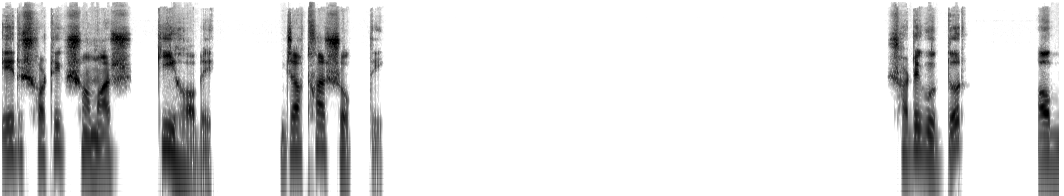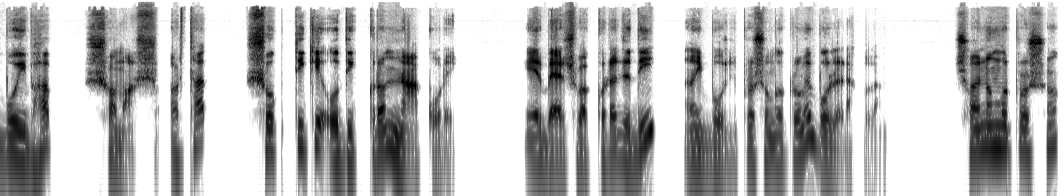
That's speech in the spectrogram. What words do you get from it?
এর সঠিক সমাস কি হবে? যথাশক্তি। সঠিক উত্তর, অব্যয়ভাব সমাস, অর্থাৎ শক্তিকে অতিক্রম না করে। এর ব্যাস বাক্যটা যদি আমি বলি, প্রসঙ্গক্রমে বলে রাখলাম। ছয় নম্বর প্রশ্ন,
